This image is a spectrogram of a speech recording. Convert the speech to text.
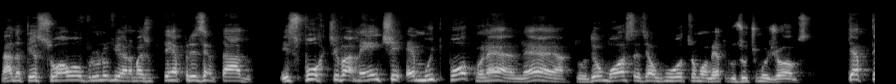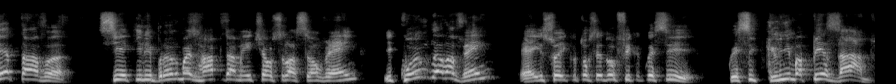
nada pessoal ao Bruno Viana, mas o que tem apresentado esportivamente é muito pouco, né, né Arthur? Deu mostras em algum outro momento dos últimos jogos, que até estava se equilibrando, mas rapidamente a oscilação vem, e quando ela vem, é isso aí que o torcedor fica com esse, com esse clima pesado.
